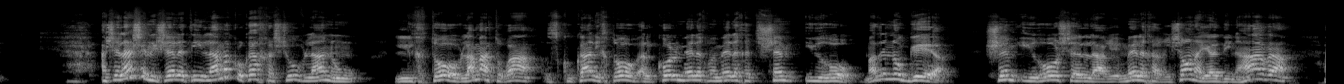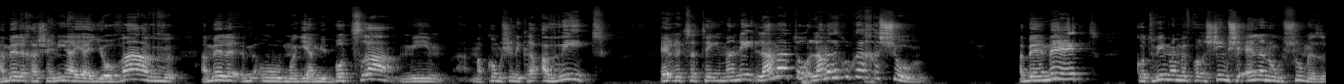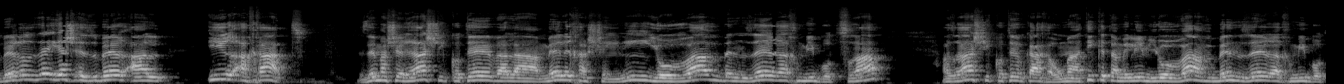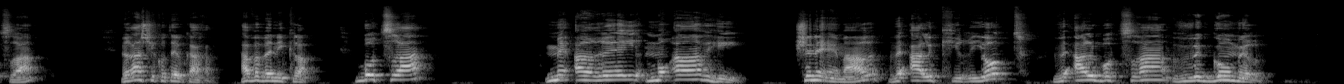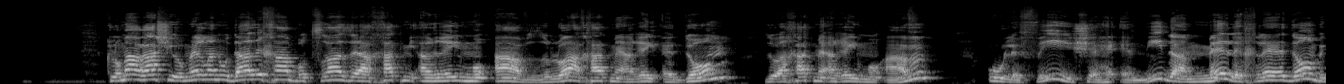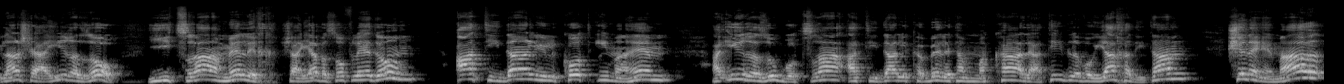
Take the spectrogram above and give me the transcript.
השאלה שנשאלת היא, למה כל כך חשוב לנו לכתוב, למה התורה זקוקה לכתוב על כל מלך ומלך את שם עירו? מה זה נוגע? שם עירו של המלך הראשון היה דנהבה, המלך השני היה יובב, המלך, הוא מגיע מבוצרה, ממקום שנקרא אבית, ארץ התימני. למה, למה זה כל כך חשוב? באמת, כותבים המפרשים שאין לנו שום הסבר על זה, יש הסבר על עיר אחת. זה מה שרש"י כותב על המלך השני, יובב בן זרח מבוצרה. אז רש"י כותב ככה, הוא מעתיק את המילים יובב בן זרח מבוצרה, ורש"י כותב ככה, הבה ונקרא, בוצרה מערי מואב היא, שנאמר, ועל קריות ועל בוצרה וגומר. כלומר, רש"י אומר לנו, דע לך, בוצרה זה אחת מערי מואב, זו לא אחת מערי אדום, זו אחת מערי מואב, ולפי שהעמידה מלך לאדום, בגלל שהעיר הזו יצרה המלך שהיה בסוף לאדום, עתידה ללקוט עמהם, העיר הזו בוצרה עתידה לקבל את המכה לעתיד לבוא יחד איתם, שנאמר,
